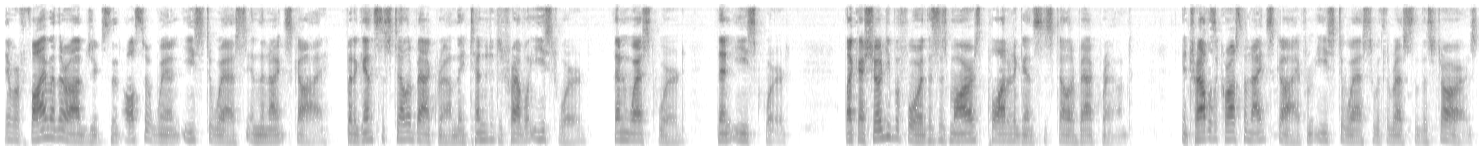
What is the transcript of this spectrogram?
There were five other objects that also went east to west in the night sky, but against the stellar background they tended to travel eastward, then westward, then eastward. Like I showed you before, this is Mars plotted against the stellar background. It travels across the night sky from east to west with the rest of the stars.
